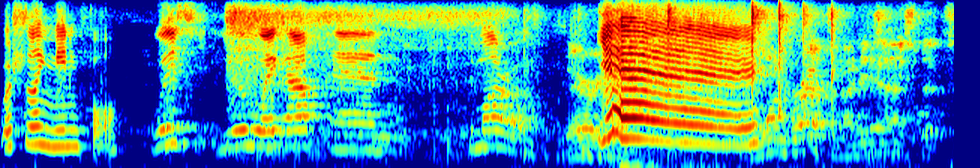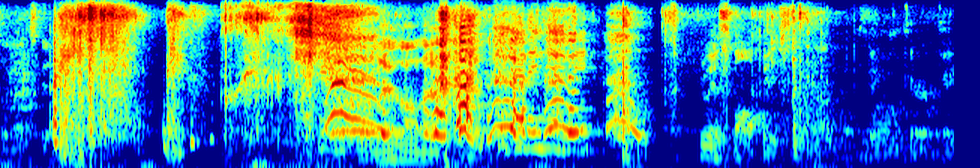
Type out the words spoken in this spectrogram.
Wish something meaningful. Wish you wake up and tomorrow. Very good. Yay! One breath, and I didn't see Yeah. you spit, so that's good. There's all that. Put that in there. Give me a small piece. Big one carrot cake.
